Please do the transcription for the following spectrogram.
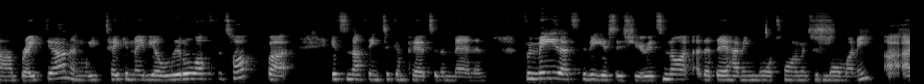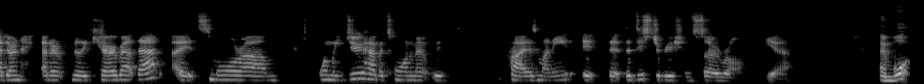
um, breakdown, and we've taken maybe a little off the top, but it's nothing to compare to the men. And for me, that's the biggest issue. It's not that they're having more tournaments with more money. I, I don't. I don't really care about that. It's more um, when we do have a tournament with prize money, it, the, the distribution's so wrong. Yeah. And what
